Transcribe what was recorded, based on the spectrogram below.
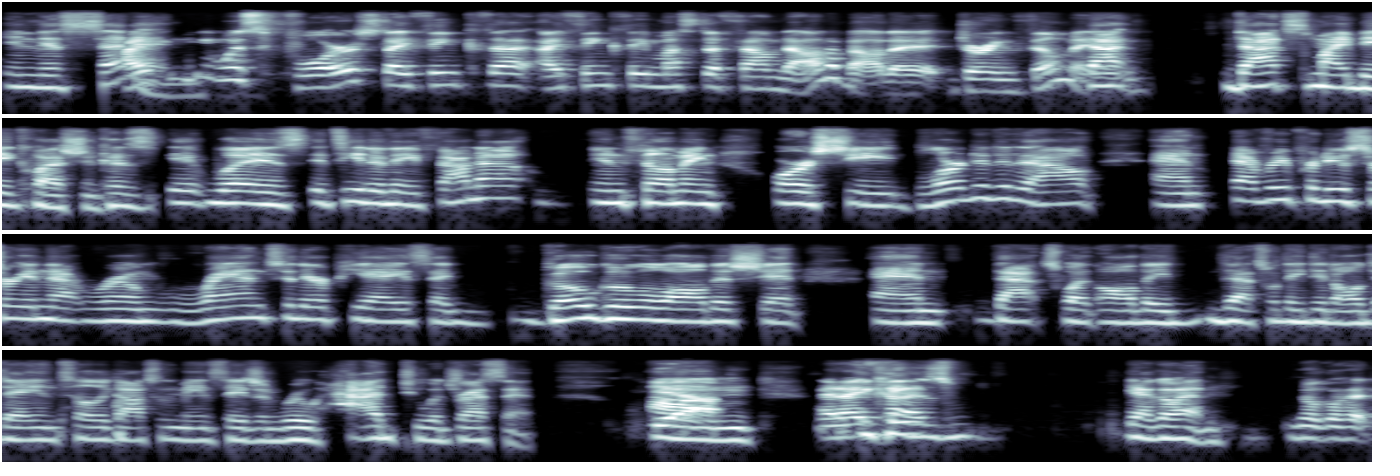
in this setting. I think it was forced. I think that, I think they must have found out about it during filming. That- that's my big question because it was it's either they found out in filming or she blurted it out and every producer in that room ran to their PA said go google all this shit and that's what all they that's what they did all day until they got to the main stage and Ru had to address it. Yeah, Um, and I because think, yeah, go ahead. no, go ahead.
